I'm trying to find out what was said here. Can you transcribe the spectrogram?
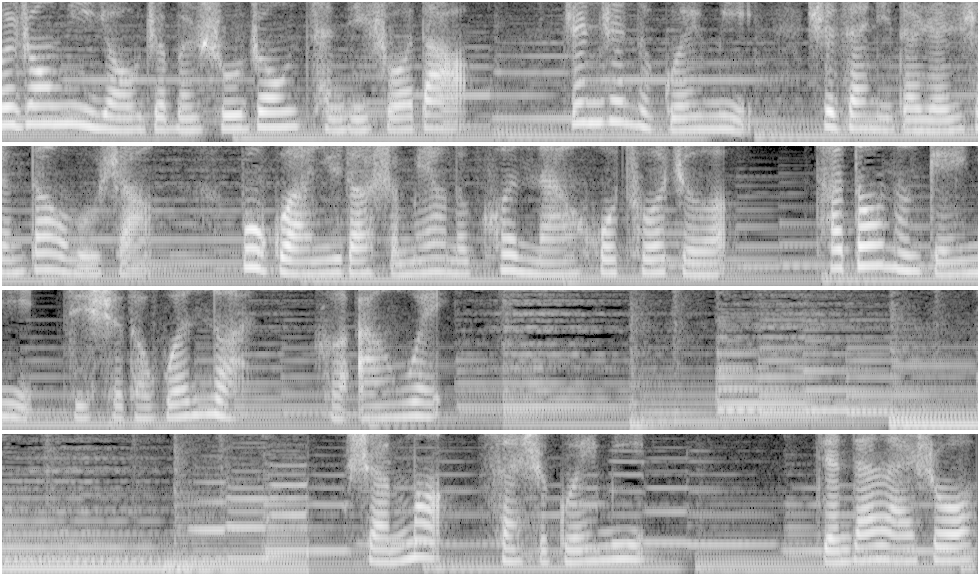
闺中密友》这本书中曾经说到，真正的闺蜜是在你的人生道路上，不管遇到什么样的困难或挫折，她都能给你及时的温暖和安慰。什么算是闺蜜？简单来说，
